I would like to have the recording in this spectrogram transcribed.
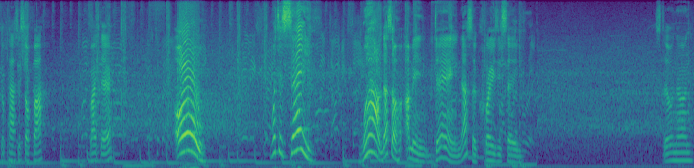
Good passes so far. Right there. Oh! What a save! Wow, that's a, I mean, dang, that's a crazy save. Still none.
